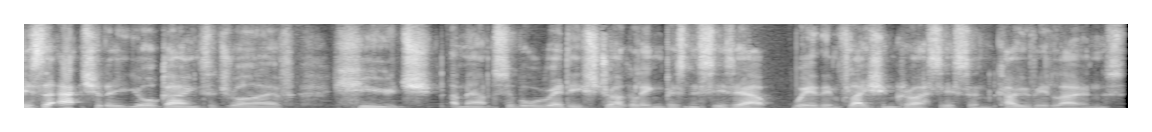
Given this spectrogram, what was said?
is that actually you're going to drive huge amounts of already struggling businesses out with inflation crisis and COVID loans.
